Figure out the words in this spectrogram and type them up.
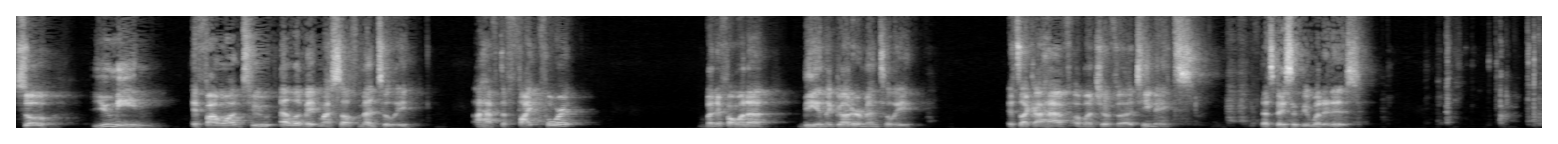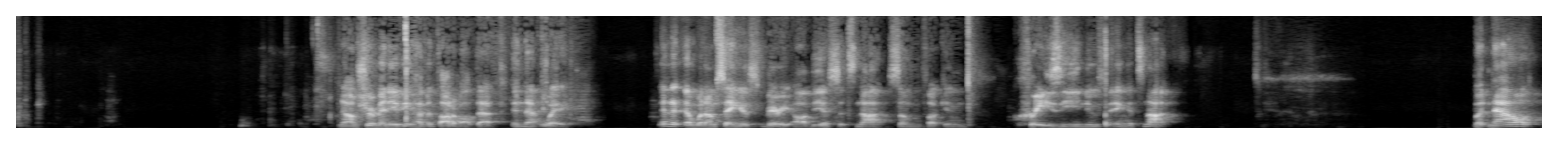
So you mean if I want to elevate myself mentally, I have to fight for it? But if I want to be in the gutter mentally, it's like I have a bunch of uh, teammates. That's basically what it is. Now, I'm sure many of you haven't thought about that in that way. And, and what I'm saying is very obvious. It's not some fucking crazy new thing. It's not. But now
